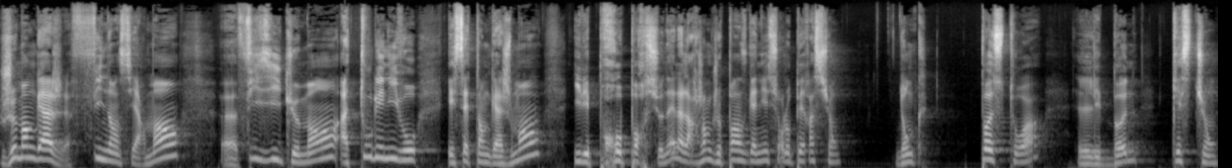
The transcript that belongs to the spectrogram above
je m'engage financièrement, euh, physiquement, à tous les niveaux. Et cet engagement, il est proportionnel à l'argent que je pense gagner sur l'opération. Donc, pose-toi les bonnes questions.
